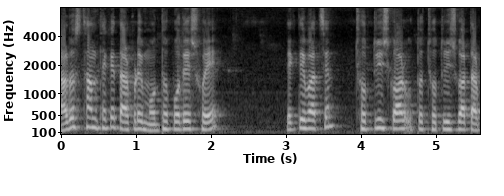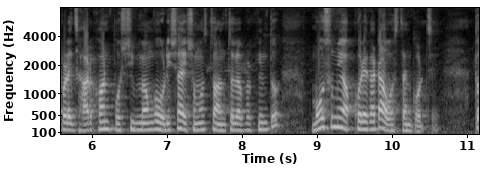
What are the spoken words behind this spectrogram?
রাজস্থান থেকে, তারপরে মধ্যপ্রদেশ হয়ে দেখতে পাচ্ছেন ছত্তিশগড়, উত্তর ছত্তিশগড়, তারপরে ঝাড়খণ্ড, পশ্চিমবঙ্গ, ওড়িশা, এই সমস্ত অঞ্চলের ওপর কিন্তু মৌসুমি অক্ষরেখাটা অবস্থান করছে। তো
